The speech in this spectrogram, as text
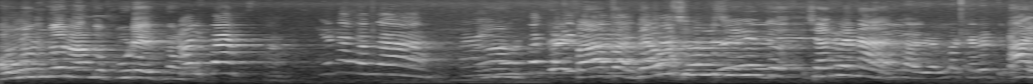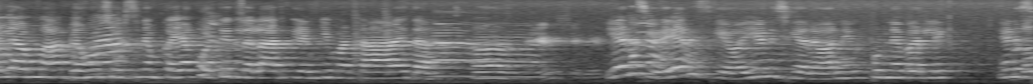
ಅವಂದು ನಂದು ಕೂಡ ಐತ್ ನೋಡಿ. ಪಾಪ ಬೆವ ಸುರಿಸಿ ಶಂಕರಣ್ಣ ಅಯ್ಯಮ್ಮ ಬೆವ ಸುರಿಸಿ ನಮ್ಮ ಕೈಯಾಗ ಕೊಟ್ಟಿರ್ಲಲ್ಲ ಅದಕ್ಕೆ ಎಣ್ಗಿ ಮಾಡ್ತಾ ಇದ್ದ. ಎಣಿಸ್ಗೆ ಎಣಿಸ್ಗೆ ಎಣಿಸ್ಗ್ಯಾರ ನಿನ್ ಪುಣ್ಯ ಬರ್ಲಿ. ಎಣಿಸ್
